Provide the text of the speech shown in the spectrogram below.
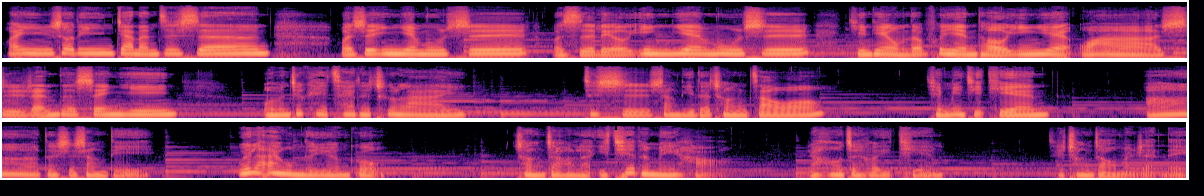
欢迎收听江南之声，我是应验牧师，我是刘应验牧师。今天我们的片头音乐，哇，是人的声音，我们就可以猜得出来，这是上帝的创造哦。前面几天啊，都是上帝为了爱我们的缘故，创造了一切的美好，然后最后一天才创造我们人类。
